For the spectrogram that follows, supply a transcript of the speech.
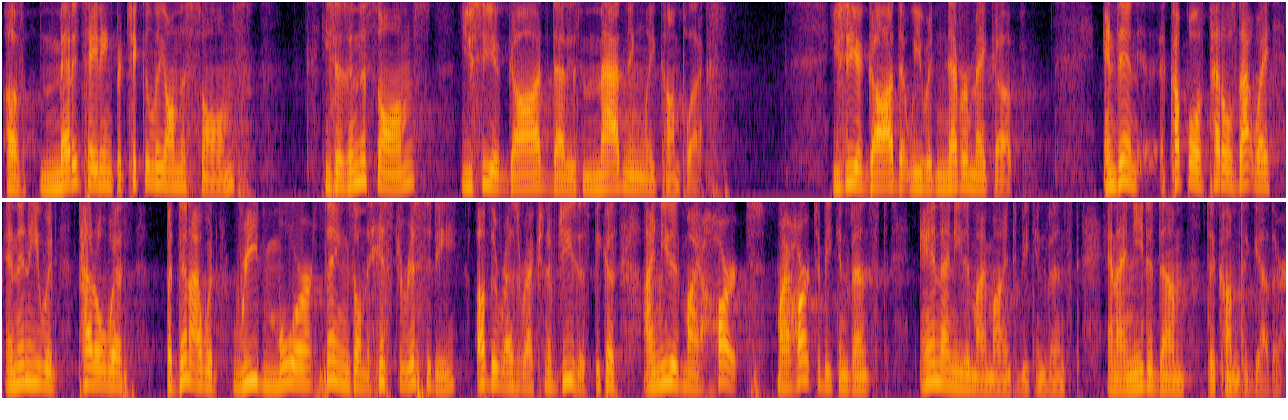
of meditating, particularly on the Psalms. He says, in the Psalms, you see a God that is maddeningly complex. You see a God that we would never make up. And then a couple of pedals that way, and then he would pedal with but then I would read more things on the historicity of the resurrection of Jesus because I needed my heart, my heart to be convinced, and I needed my mind to be convinced, and I needed them to come together.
